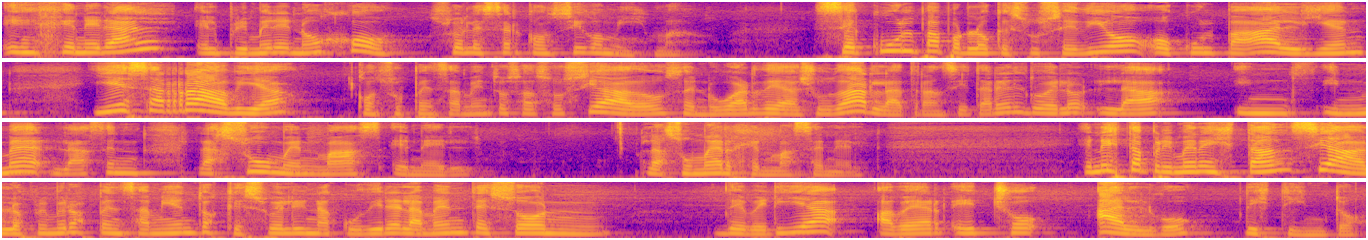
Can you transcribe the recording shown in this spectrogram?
En general, el primer enojo suele ser consigo misma. Se culpa por lo que sucedió o culpa a alguien y esa rabia, con sus pensamientos asociados, en lugar de ayudarla a transitar el duelo, la hacen, la sumen más en él, la sumergen más en él. En esta primera instancia, los primeros pensamientos que suelen acudir a la mente son, debería haber hecho algo distinto,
